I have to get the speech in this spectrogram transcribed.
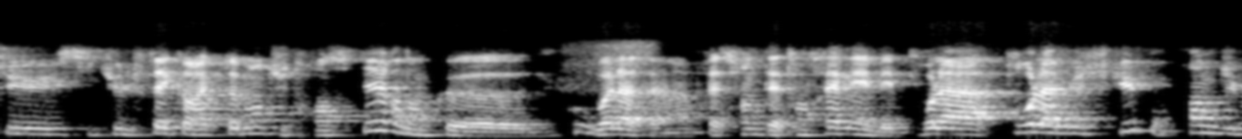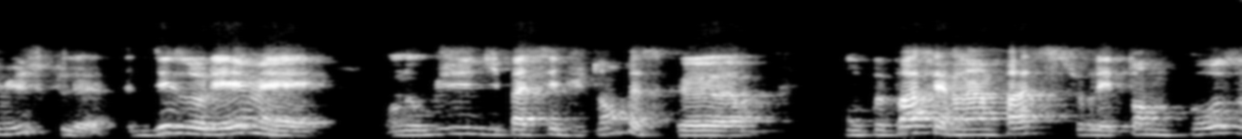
tu, si tu le fais correctement, tu transpires. Donc, euh, du coup, voilà, tu as l'impression de t'être entraîné. Mais pour la, pour la muscu, pour prendre du muscle, désolé, mais on est obligé d'y passer du temps parce que on peut pas faire l'impasse sur les temps de pause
